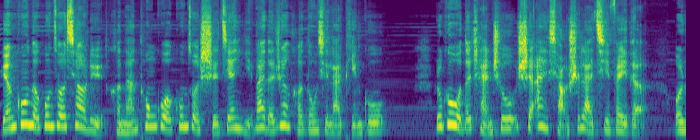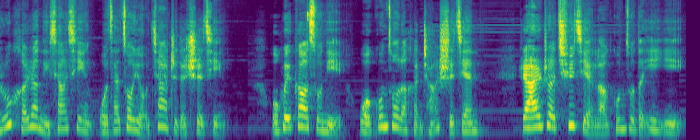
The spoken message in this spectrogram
员工的工作效率很难通过工作时间以外的任何东西来评估。如果我的产出是按小时来计费的，我如何让你相信我在做有价值的事情？我会告诉你，我工作了很长时间。然而，这曲解了工作的意义。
